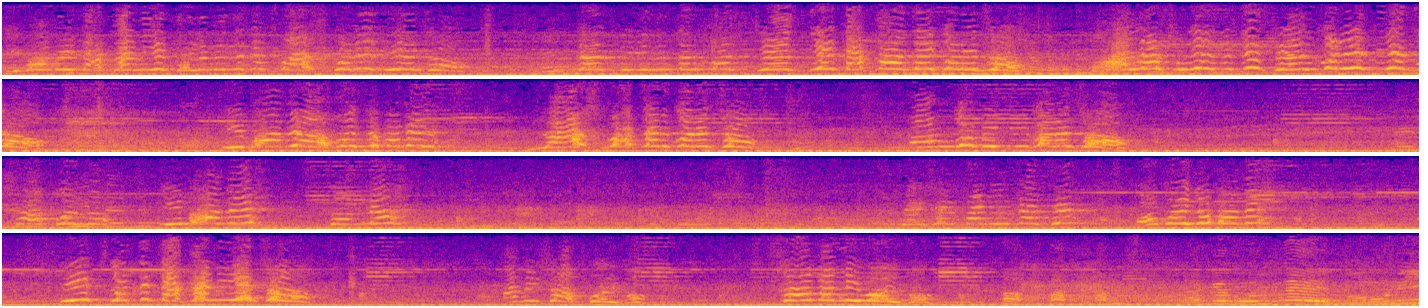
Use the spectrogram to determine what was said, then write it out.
কীভাবে টাকা নিয়ে ছেলেমেয়েদেরকে পাস করে দিয়েছ ইন্টার্ন বিজনেসের পর ট্রেড দিয়ে টাকা আদায় করেছ ভালো স্টুডেন্টকে ফেল করে দিয়েছ কীভাবে অবৈধভাবে লাশ পাচার করেছ অঙ্গ বিক্রি করেছ সব বলব কীভাবে তোমরা দেশের পানির কাছে অবৈধভাবে সিজ করতে টাকা নিয়েছো আমি সব বলব সব আমি বলব তাকে বলবে মামনি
